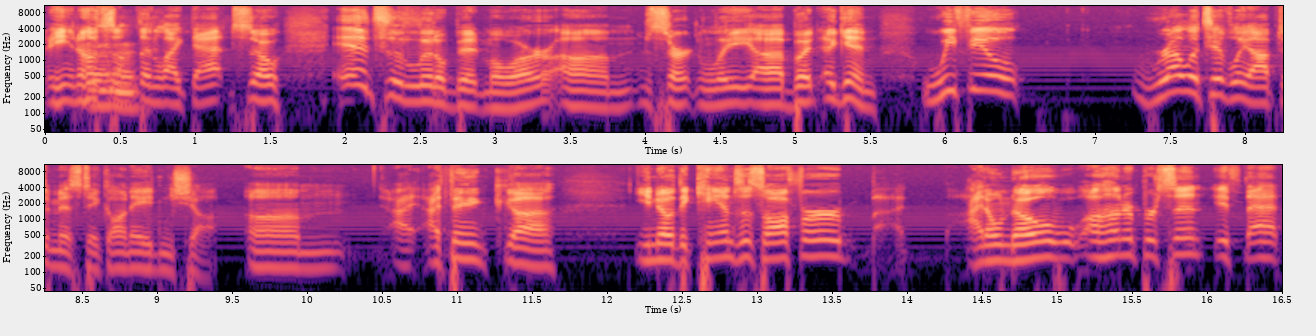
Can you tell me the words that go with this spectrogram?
you know, mm-hmm. something like that. So it's a little bit more, um, certainly. Uh, but again, we feel relatively optimistic on Aidan Shaw. Um, I, I think, uh, you know, the Kansas offer, I don't know 100% if that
